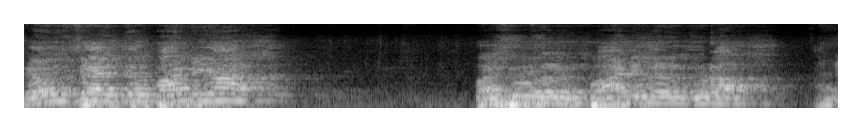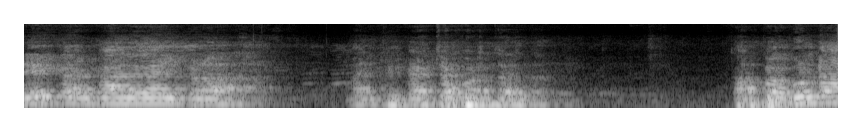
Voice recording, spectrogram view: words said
వ్యవసాయంతో పాటుగా పశువులను పాడిలను కూడా అనేక రకాలుగా ఇక్కడ మంచి కష్టపడతారు. తప్పకుండా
